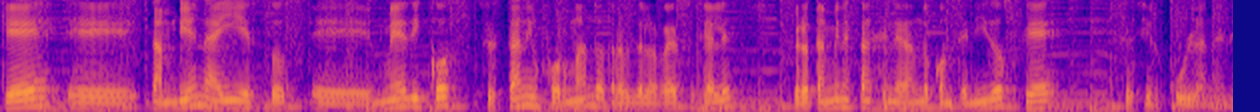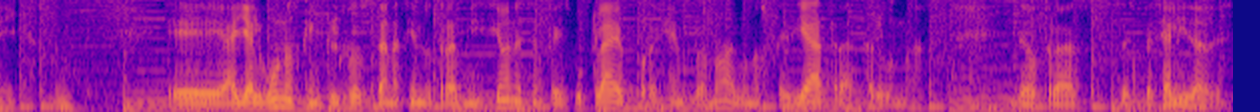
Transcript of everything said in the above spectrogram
que eh, también ahí estos eh, médicos se están informando a través de las redes sociales, pero también están generando contenidos que se circulan en ellas. Eh, hay algunos que incluso están haciendo transmisiones en Facebook Live, por ejemplo, ¿no? algunos pediatras, algunas de otras especialidades.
